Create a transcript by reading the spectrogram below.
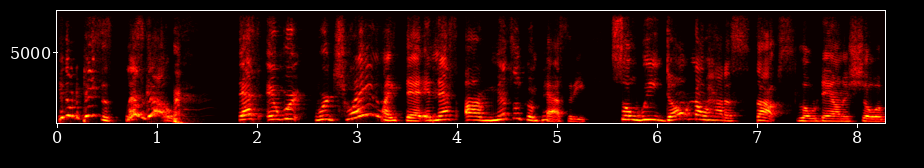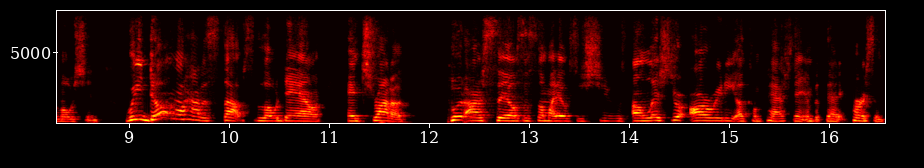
Pick up the pieces. Let's go. That's and we're we're trained like that, and that's our mental capacity. So we don't know how to stop, slow down, and show emotion. We don't know how to stop, slow down, and try to put ourselves in somebody else's shoes unless you're already a compassionate, empathetic person.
